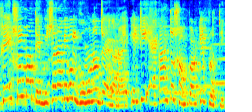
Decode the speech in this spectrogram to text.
ফেংশুই মতে, বিছানা কেবল ঘুমানোর জায়গা নয়, এটি একান্ত সম্পর্কের প্রতীক।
